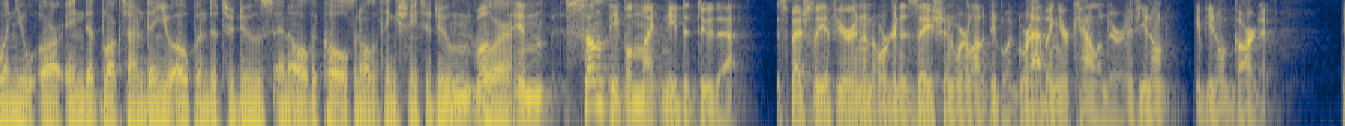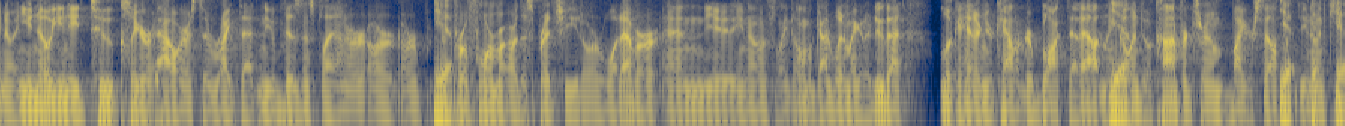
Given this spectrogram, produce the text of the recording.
when you are in that block time, then you open the to dos and all the calls and all the things you need to do. Mm, well, or in some people might need to do that, especially if you're in an organization where a lot of people are grabbing your calendar. If you don't, if you don't guard it, you know, and you know you need two clear hours to write that new business plan or or, or Yeah. the pro forma or the spreadsheet or whatever, and you you know it's like, oh my God, when am I going to do that? Look ahead on your calendar, block that out, and then Yeah. go into a conference room by yourself, Yeah, you know, yeah, and keep yeah.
